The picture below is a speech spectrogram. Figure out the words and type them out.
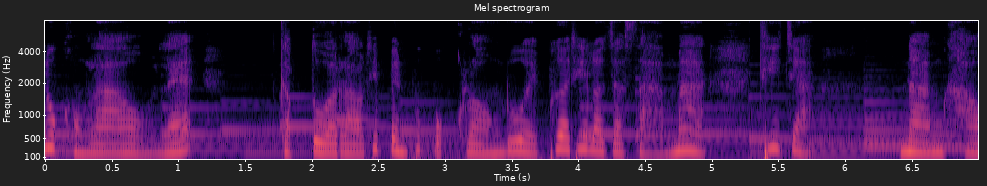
ลูกของเราและกับตัวเราที่เป็นผู้ปกครองด้วย เพื่อที่เราจะสามารถที่จะนำเขา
